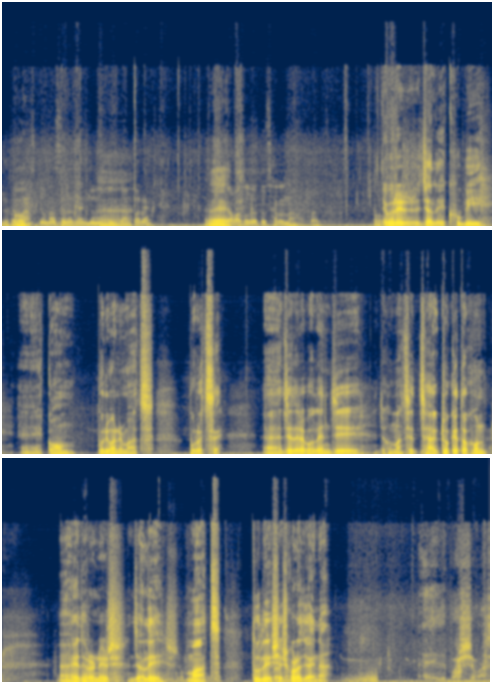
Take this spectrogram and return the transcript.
যাতে মাছ কেউ না ছেড়ে একজনের যা পারে মানে মাছ যাতে ছাড়া না হয় ভাই। এবারের জালে খুবই কম পরিমাণের মাছ পড়েছে। জেলেরা বলেন যে যখন মাছের ঝাঁক ঢোকে তখন এ, ধরনের জালে মাছ তুলে শেষ করা যায় না। এই যে মাছ।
